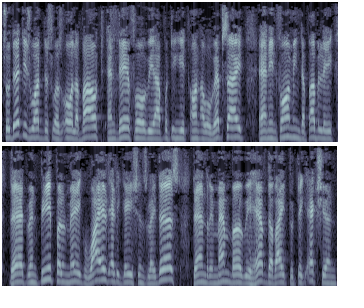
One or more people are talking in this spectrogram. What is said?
So that is what this was all about, and therefore we are putting it on our website and informing the public that when people make wild allegations like this, then remember we have the right to take action.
